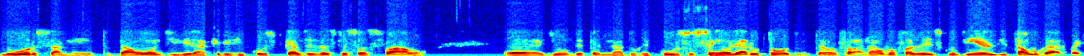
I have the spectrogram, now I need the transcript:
no orçamento, da onde virá aquele recurso, porque às vezes as pessoas falam é, de um determinado recurso sem olhar o todo. Então eu falo, não, vou fazer isso com dinheiro de tal lugar, mas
